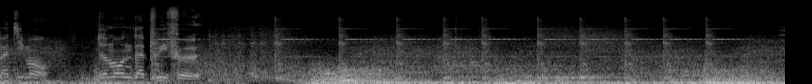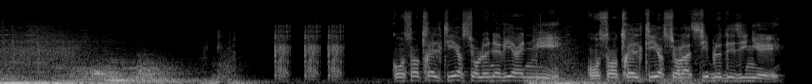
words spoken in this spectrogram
Bâtiments. Demande d'appui feu. Concentrez le tir sur le navire ennemi. Concentrez le tir sur la cible désignée.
